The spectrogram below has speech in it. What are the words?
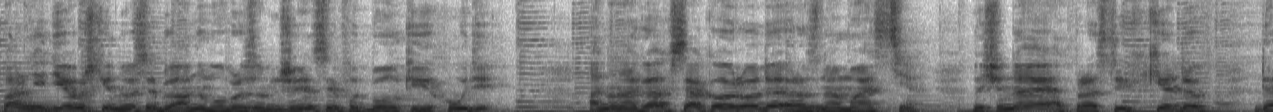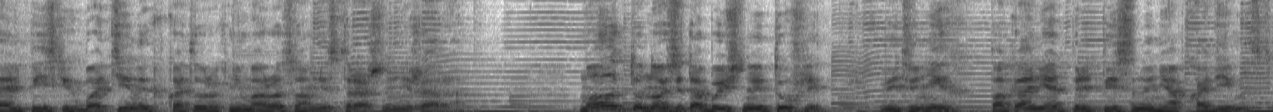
Парни и девушки носят главным образом джинсы, футболки и худи, а на ногах всякого рода разномастия, начиная от простых кедов до альпийских ботинок, в которых ни мороз вам не страшен, ни жара. Мало кто носит обычные туфли, ведь в них пока нет предписанной необходимости.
